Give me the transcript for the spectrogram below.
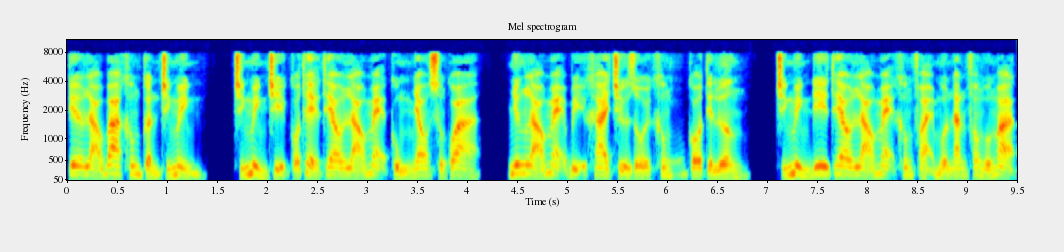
kia lão ba không cần chính mình, chính mình chỉ có thể theo lão mẹ cùng nhau sống qua, nhưng lão mẹ bị khai trừ rồi không có tiền lương, chính mình đi theo lão mẹ không phải muốn ăn phong uống mạt.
